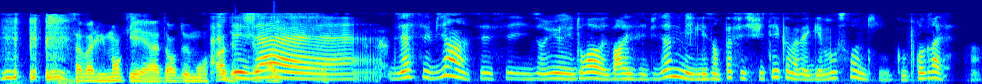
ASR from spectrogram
Ça va lui manquer à dans deux mois. Ah, déjà, euh, déjà c'est bien. Ils ont eu le droit de voir les épisodes, mais ils les ont pas fait fuiter comme avec Game of Thrones. Donc on progresse. hein.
